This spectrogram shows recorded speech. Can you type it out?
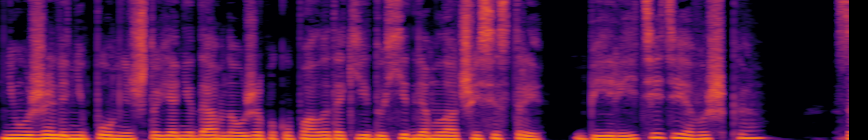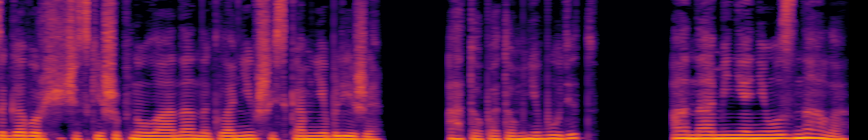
Неужели не помнит, что я недавно уже покупала такие духи для младшей сестры? «Берите, девушка», — заговорщически шепнула она, наклонившись ко мне ближе. «А то потом не будет». Она меня не узнала.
